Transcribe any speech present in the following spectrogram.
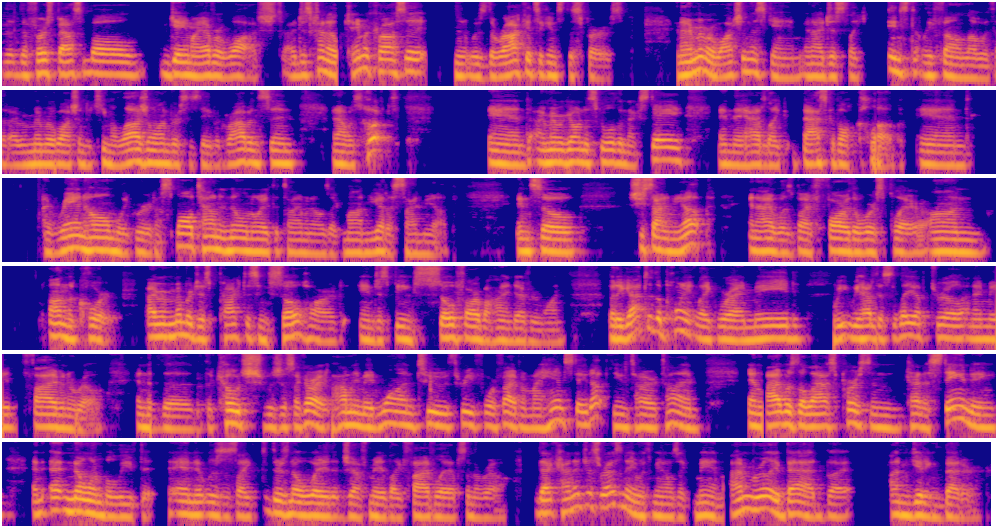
The, the first basketball game I ever watched, I just kind of came across it, and it was the Rockets against the Spurs. And I remember watching this game, and I just like instantly fell in love with it. I remember watching Hakeem Olajuwon versus David Robinson, and I was hooked. And I remember going to school the next day, and they had like basketball club, and I ran home. Like we were in a small town in Illinois at the time, and I was like, "Mom, you got to sign me up." And so she signed me up, and I was by far the worst player on on the court. I remember just practicing so hard and just being so far behind everyone. But it got to the point like where I made we, we had this layup drill and I made five in a row. And the, the the coach was just like, all right, how many made one, two, three, four, five? And my hand stayed up the entire time. And I was the last person kind of standing, and, and no one believed it. And it was just like, there's no way that Jeff made like five layups in a row. That kind of just resonated with me. I was like, man, I'm really bad, but I'm getting better.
